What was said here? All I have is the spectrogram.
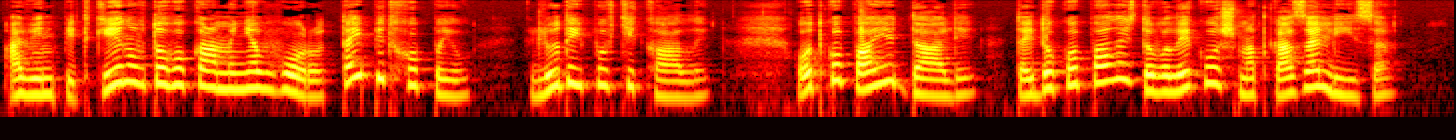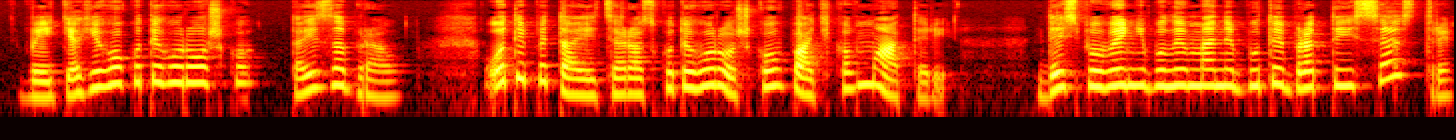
А він підкинув того каменя вгору та й підхопив. Люди й повтікали. От копають далі, та й докопались до великого шматка заліза. Витяг його Котигорошко та й забрав. От і питається раз Котигорошко в батька в матері. Десь повинні були в мене бути брати й сестри.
